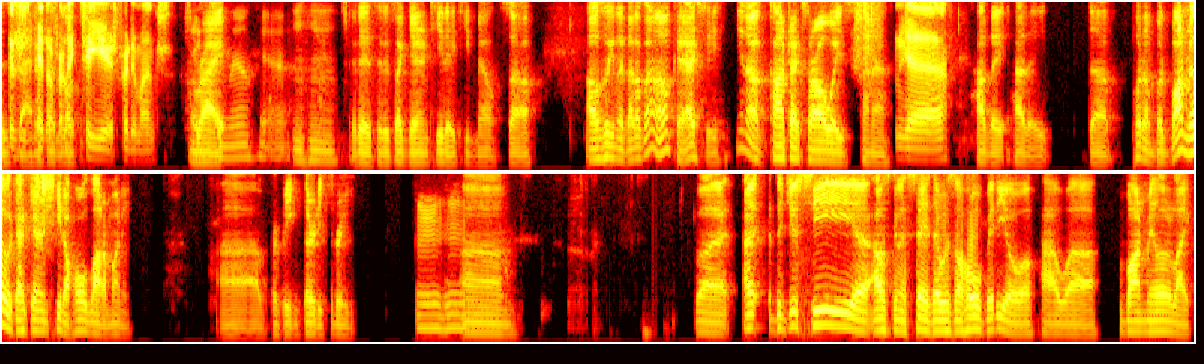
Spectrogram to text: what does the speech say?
as it's just bad paid as off it for like two looks. years, pretty much. Right. mil, Yeah. Mm-hmm. It is. It is like guaranteed 18 mil. So I was looking at that. I was like, oh, okay, I see. You know, contracts are always kind of Yeah, how they how they uh, put him. But Von Miller got guaranteed a whole lot of money uh, for being 33. Mhm. Um, but I did you see? Uh, I was gonna say there was a whole video of how uh, Von Miller like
